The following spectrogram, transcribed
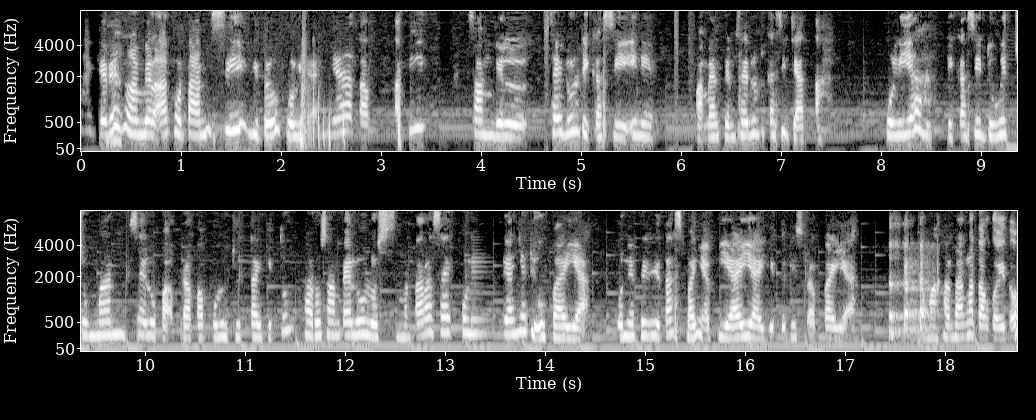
akhirnya ngambil akuntansi gitu kuliahnya tapi sambil saya dulu dikasih ini Pak Melvin saya dulu dikasih jatah. Kuliah dikasih duit cuman saya lupa berapa puluh juta gitu harus sampai lulus. Sementara saya kuliahnya di Ubaya universitas banyak biaya gitu di Surabaya. Mahal banget waktu itu.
